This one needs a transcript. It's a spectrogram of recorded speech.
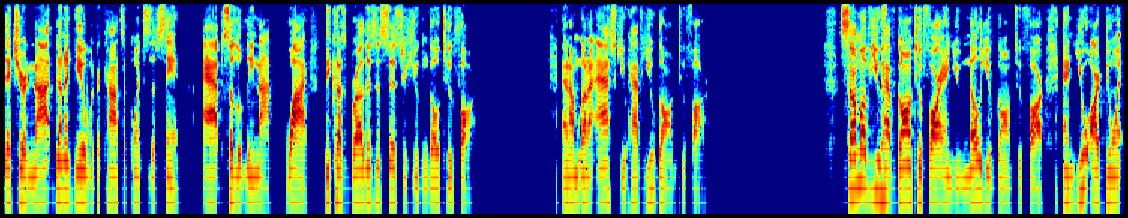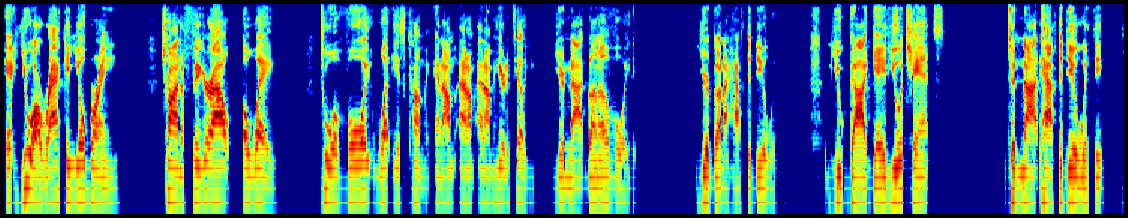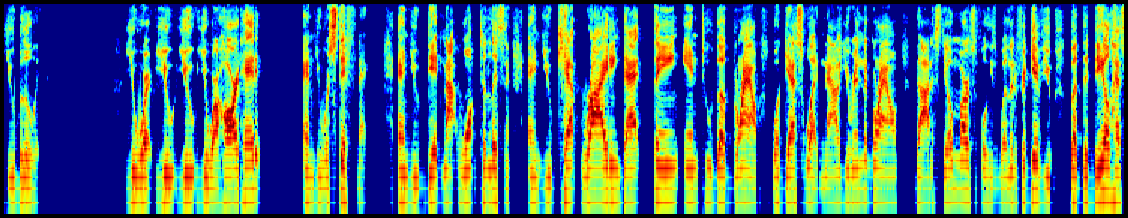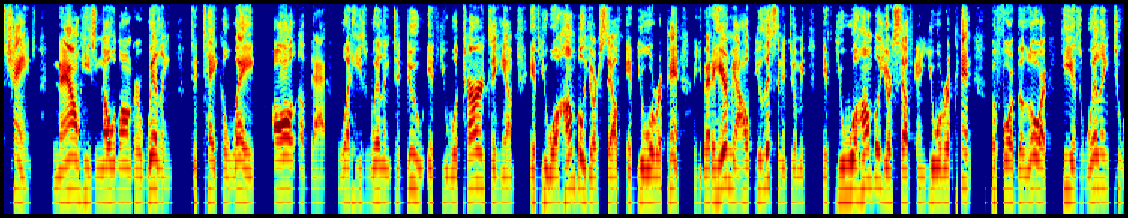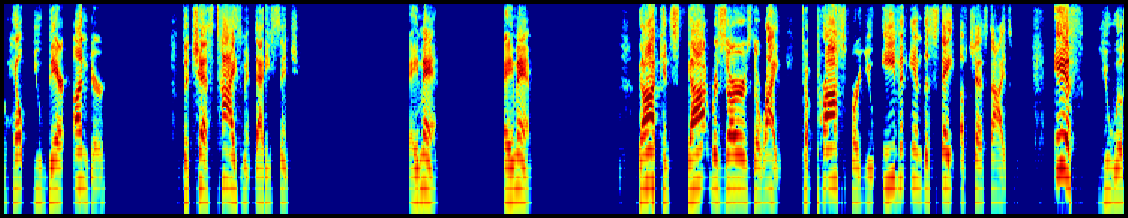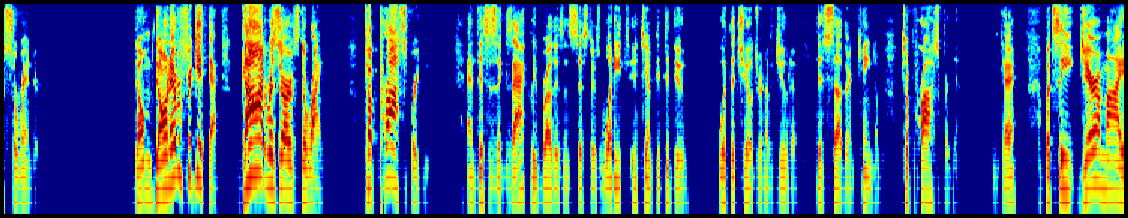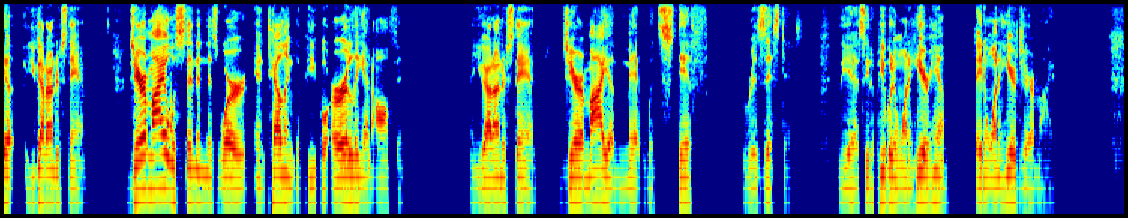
that you're not going to deal with the consequences of sin. Absolutely not. Why? Because, brothers and sisters, you can go too far. And I'm going to ask you have you gone too far? Some of you have gone too far and you know you've gone too far and you are doing it, you are racking your brain trying to figure out a way to avoid what is coming. And I'm and I'm and I'm here to tell you, you're not going to avoid it. You're going to have to deal with it. You God gave you a chance to not have to deal with it. You blew it. You were you you you were hard-headed and you were stiff-necked and you did not want to listen and you kept riding that thing into the ground. Well, guess what? Now you're in the ground. God is still merciful. He's willing to forgive you, but the deal has changed. Now he's no longer willing to take away all of that, what he's willing to do if you will turn to him, if you will humble yourself, if you will repent. You better hear me. I hope you're listening to me. If you will humble yourself and you will repent before the Lord, he is willing to help you bear under the chastisement that he sent you. Amen. Amen. God can God reserves the right to prosper you even in the state of chastisement if you will surrender. Don't, don't ever forget that. God reserves the right to prosper you. And this is exactly, brothers and sisters, what he attempted to do with the children of Judah, this southern kingdom, to prosper them. Okay. But see, Jeremiah, you got to understand, Jeremiah was sending this word and telling the people early and often. And you got to understand, Jeremiah met with stiff resistance. Yeah, see, the people didn't want to hear him. They didn't want to hear Jeremiah.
